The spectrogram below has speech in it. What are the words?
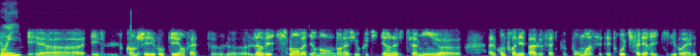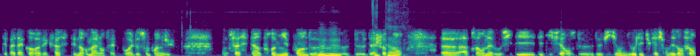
oui, et, euh, et quand j'ai évoqué en fait l'investissement, on va dire dans, dans la vie au quotidien, la vie de famille, euh, elle comprenait pas le fait que pour moi c'était trop, qu'il fallait rééquilibrer. Elle n'était pas d'accord avec ça, c'était normal en fait pour elle de son point de vue. Donc ça c'était un premier point de Mhm. de- d'achoppement. Euh, après on avait aussi des, des différences de, de vision au niveau de l'éducation des enfants.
